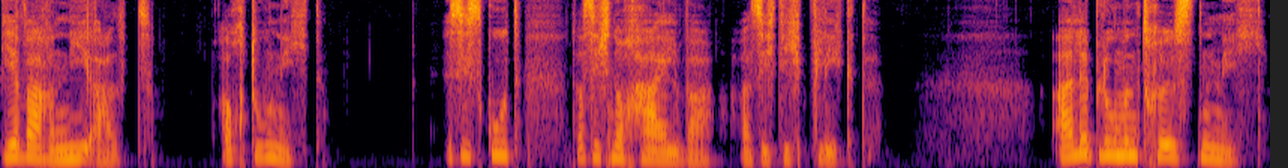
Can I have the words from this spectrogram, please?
Wir waren nie alt, auch du nicht. Es ist gut, dass ich noch heil war, als ich dich pflegte. Alle Blumen trösten mich.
